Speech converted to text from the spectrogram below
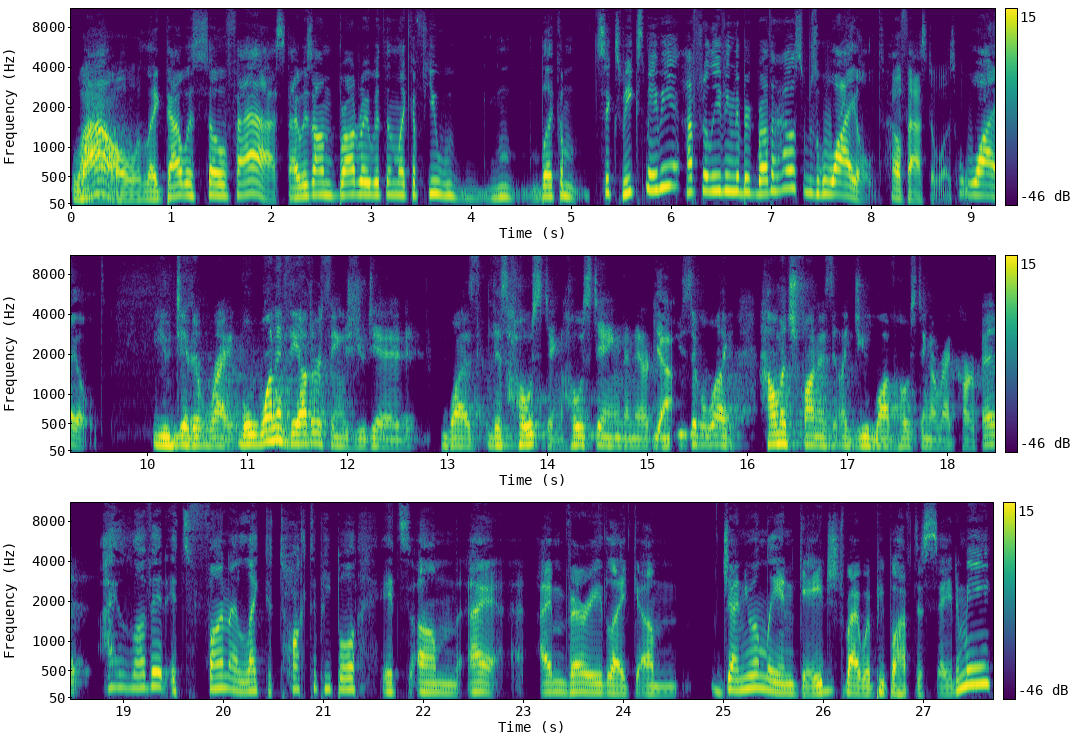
Wow, Wow. like that was so fast. I was on Broadway within like a few, like um, six weeks maybe after leaving the Big Brother house. It was wild how fast it was. Wild. You did it right. Well, one of the other things you did was this hosting, hosting the American Yeah. Music Award. Like, how much fun is it? Like, do you love hosting a red carpet? I love it. It's fun. I like to talk to people. It's um I I'm very like um genuinely engaged by what people have to say to me.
